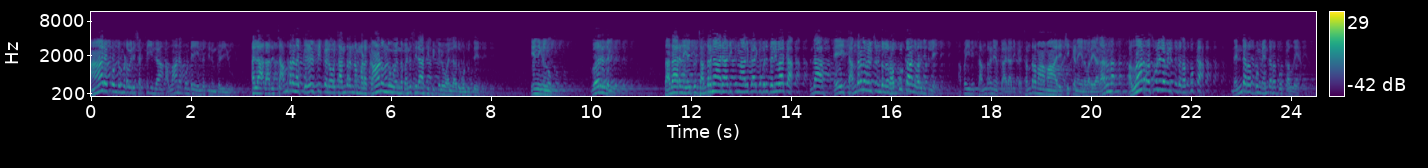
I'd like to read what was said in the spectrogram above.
ആരെ കൊണ്ടും ഇവിടെ ഒരു ശക്തിയില്ല. അള്ളാനെ കൊണ്ടേ എല്ലാത്തിനും കഴിയൂ. അല്ലാതെ അത് ചന്ദ്രനെ കേൾപ്പിക്കലോ ചന്ദ്രൻ നമ്മളെ കാണുന്നു എന്ന് മനസ്സിലാക്കിപ്പിക്കലോ അല്ല അതുകൊണ്ട് ഉദ്ദേശിച്ചു ഇനി നിങ്ങൾ നോക്കൂ. വേറൊരു തെളിവ്. സാധാരണ ഏറ്റവും ചന്ദ്രനെ ആരാധിക്കുന്ന ആൾക്കാർക്ക് ഒരു തെളിവാക്കാം. എന്താ? ഏയ് ചന്ദ്രനെ വിളിച്ചിട്ടുണ്ടല്ലോ റബ്ബുക്ക എന്ന് പറഞ്ഞിട്ടില്ലേ? അപ്പൊ ഇനി ചന്ദ്രനെയൊക്കെ ആരാധിക്കാം. ചന്ദ്രമാമ രക്ഷിക്കണേ എന്ന് പറയാ. കാരണം അള്ളാഹ് റസൂലിനെ വിളിച്ചത് റബ്ബുക്ക. എന്റെ റബ്ബും എന്റെ റബ്ബുക്ക അല്ലയാണ്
